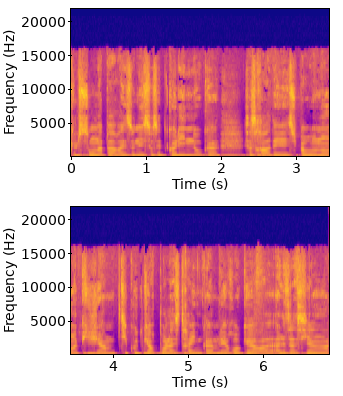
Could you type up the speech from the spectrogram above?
que le son n'a pas résonné sur cette colline. Donc, ça sera des super moments. Et puis, j'ai un petit coup de cœur pour la strain quand même, les rockers alsaciens.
